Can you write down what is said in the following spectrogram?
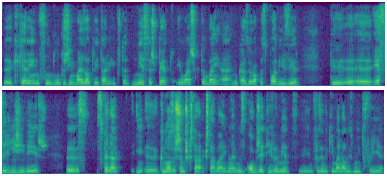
eh, que querem, no fundo, um regime mais autoritário. E, portanto, nesse aspecto, eu acho que também, no caso da Europa, se pode dizer que eh, essa rigidez, se calhar que nós achamos que está, que está bem, não é? mas objetivamente, fazendo aqui uma análise muito fria,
